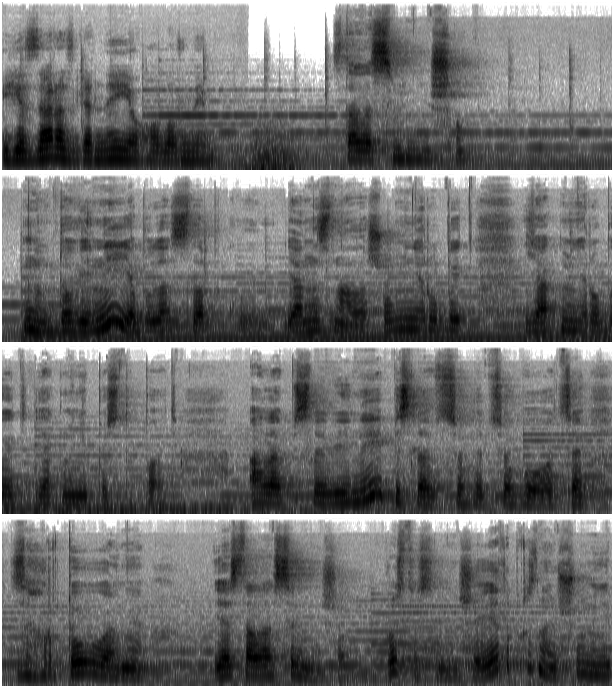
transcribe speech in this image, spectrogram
є зараз для неї головним. Стала сильніша. Ну, до війни я була слабкою. Я не знала, що мені робити, як мені робити, як мені поступати. Але після війни, після всього цього, це загортовування, я стала сильніша, просто сильніша. Я тепер знаю, що мені,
